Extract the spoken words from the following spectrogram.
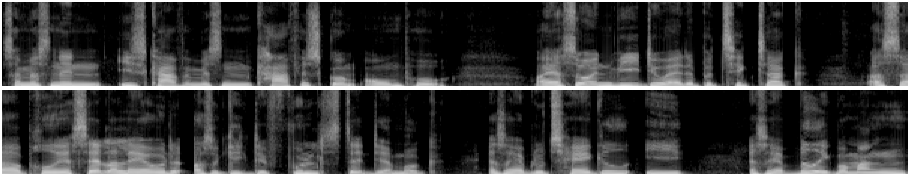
som er sådan en iskaffe med sådan en kaffeskum ovenpå. Og jeg så en video af det på TikTok, og så prøvede jeg selv at lave det, og så gik det fuldstændig amok. Altså jeg blev tagget i, altså jeg ved ikke hvor mange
